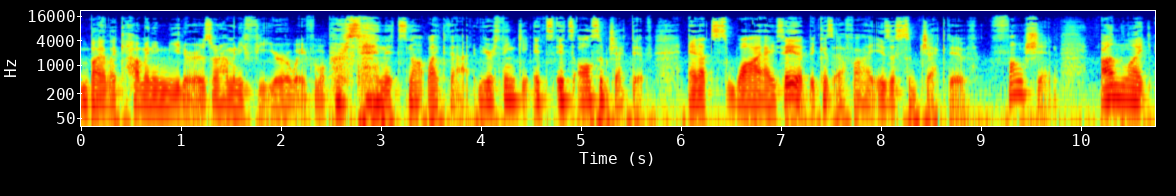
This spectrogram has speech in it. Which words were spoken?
by like how many meters or how many feet you're away from a person. It's not like that. You're thinking it's it's all subjective. And that's why I say that because FI is a subjective function. Unlike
